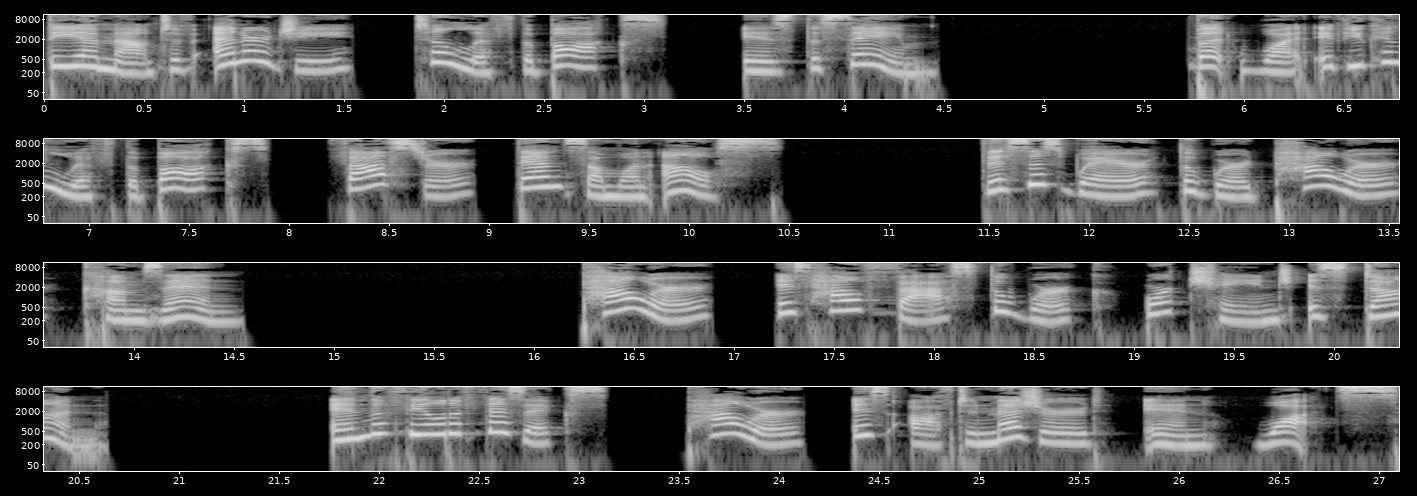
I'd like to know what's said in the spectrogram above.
The amount of energy to lift the box is the same. But what if you can lift the box faster than someone else? This is where the word power comes in. Power is how fast the work or change is done. In the field of physics, power is often measured in watts.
